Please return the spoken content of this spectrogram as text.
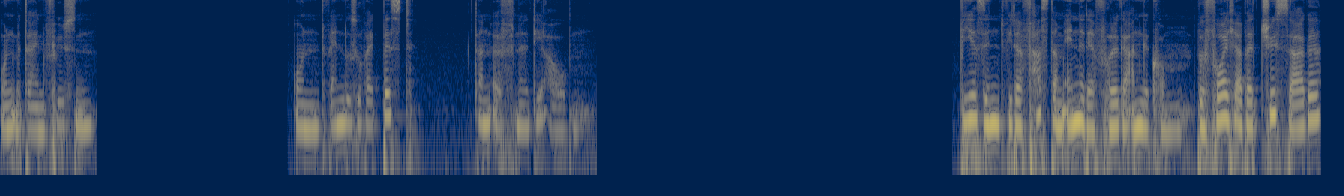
und mit deinen Füßen. Und wenn du soweit bist, dann öffne die Augen. Wir sind wieder fast am Ende der Folge angekommen. Bevor ich aber Tschüss sage,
